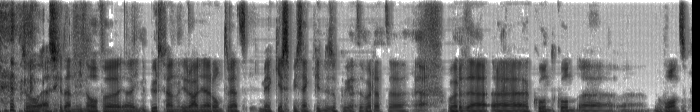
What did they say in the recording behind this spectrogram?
Zo, als je dan in Hoven, eh, in de buurt van Urania rondrijdt met kerstmis, dan kun je dus ook weten waar dat, Ja. waar dat Koen, Koen woont.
